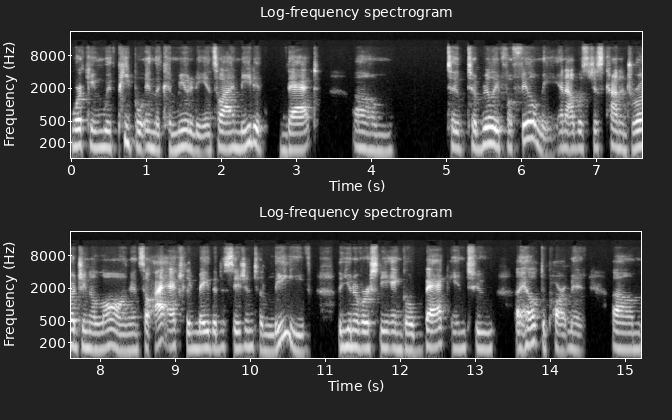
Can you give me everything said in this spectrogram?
working with people in the community. And so I needed that um, to, to really fulfill me. And I was just kind of drudging along. And so I actually made the decision to leave the university and go back into a health department um,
